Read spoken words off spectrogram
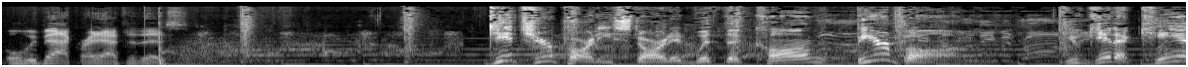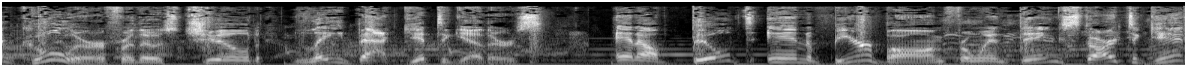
We'll be back right after this. Get your party started with the Kong Beer Bong. You get a can cooler for those chilled, laid back get togethers and a built in beer bong for when things start to get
